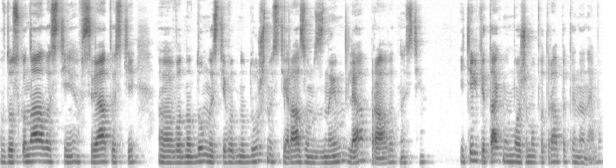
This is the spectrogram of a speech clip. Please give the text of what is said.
в досконалості, в святості, в однодумності, в однодушності разом з Ним для праведності. І тільки так ми можемо потрапити на небо.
